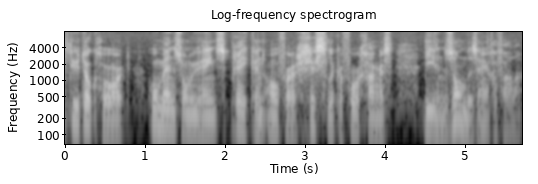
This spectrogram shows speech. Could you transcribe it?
Heeft u het ook gehoord hoe mensen om u heen spreken over christelijke voorgangers die in zonde zijn gevallen?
